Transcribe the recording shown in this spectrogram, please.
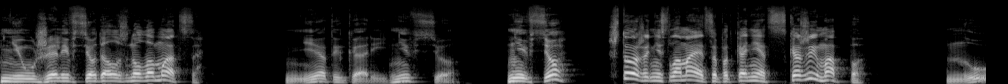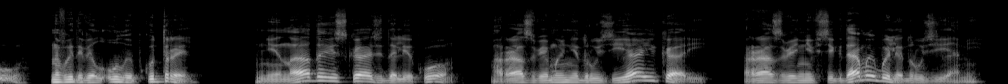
Неужели все должно ломаться? «Нет, Икарий, не все». «Не все? Что же не сломается под конец? Скажи, Маппо». «Ну», — выдавил улыбку Трель, — «не надо искать далеко. Разве мы не друзья, Икарий? Разве не всегда мы были друзьями?»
